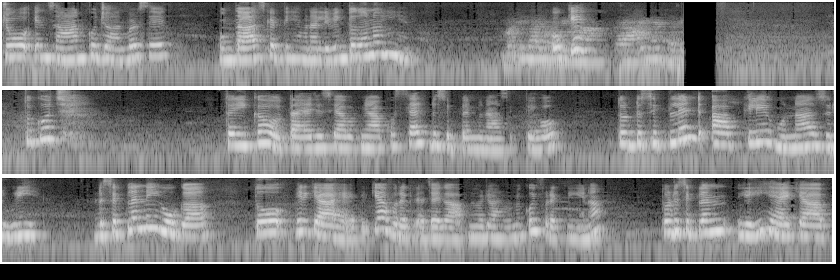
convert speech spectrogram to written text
जो इंसान को जानवर से मुमताज़ करती हैं, वरना लिविंग तो दोनों ही हैं। ओके तो कुछ तरीका होता है जिससे आप अपने आप को सेल्फ डिसिप्लिन बना सकते हो। तो डिसिप्लिन आपके लिए होना ज़रूरी है। डिसिप्लिन नहीं होगा तो फिर क्या है? फिर क्या फ़र्क रह जाएगा? आप में और जानवर में कोई फ़र्क नहीं है ना? तो डिसिप्लिन यही है कि आप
